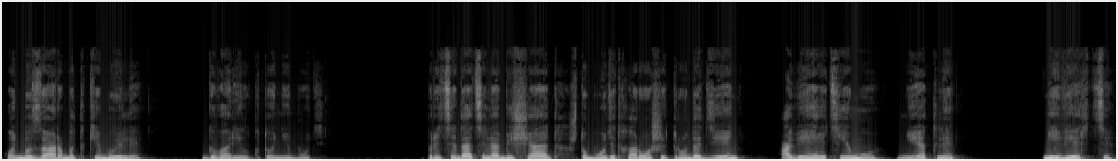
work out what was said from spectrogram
хоть бы заработки были, — говорил кто-нибудь. Председатель обещает, что будет хороший трудодень, а верить ему нет ли? — Не верьте,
